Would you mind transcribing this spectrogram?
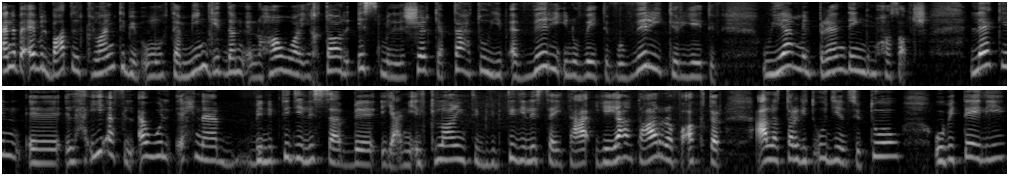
أنا بقابل بعض ال client بيبقوا مهتمين جدا إن هو يختار اسم للشركة بتاعته يبقى very innovative و very creative ويعمل branding ما حصلش. لكن آه الحقيقة في الأول إحنا بنبتدي لسه ب يعني ال client بيبتدي لسه يتع... يتعرف أكتر على ال target audience بتوعه وبالتالي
